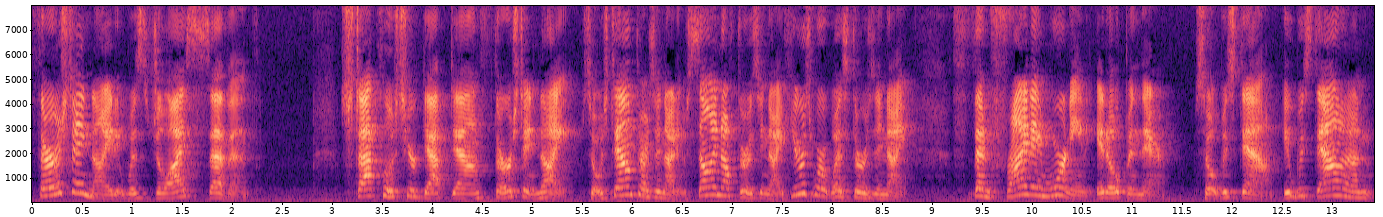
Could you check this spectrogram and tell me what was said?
Thursday night, it was July 7th. Stock closed here, gap down Thursday night. So it was down Thursday night. It was selling off Thursday night. Here's where it was Thursday night. Then Friday morning, it opened there. So it was down. It was down on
